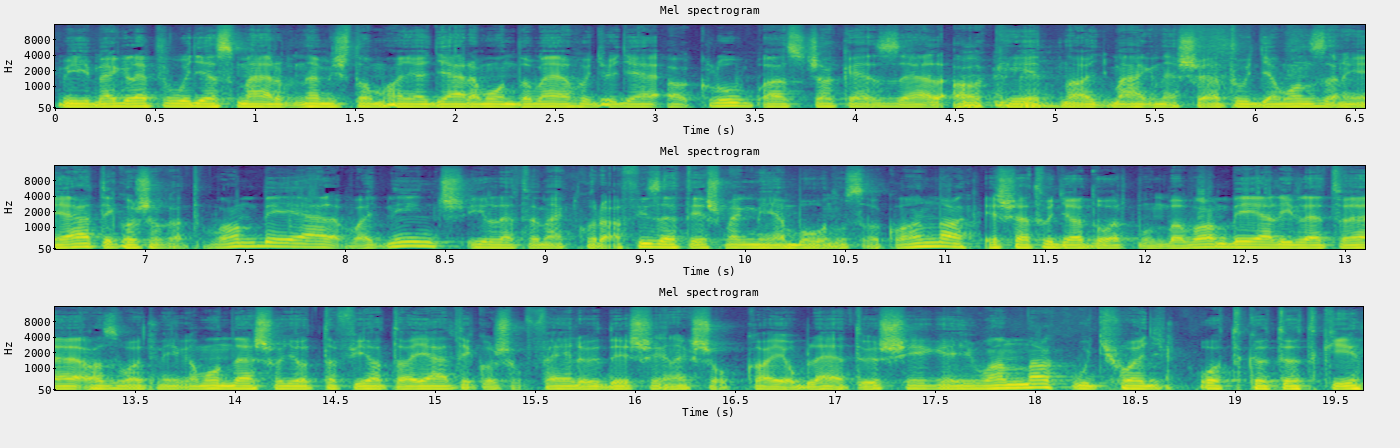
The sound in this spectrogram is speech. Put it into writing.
Mi meglepő, ugye ezt már nem is tudom, hanyadjára mondom el, hogy ugye a klub az csak ezzel a két nagy mágnessel tudja mondani a játékosokat, van BL, vagy nincs, illetve mekkora a fizetés, meg milyen bónuszok vannak, és hát ugye a Dortmundban van BL, illetve az volt még a mondás, hogy ott a fiatal játékosok fejlődésének sokkal jobb lehetőségei vannak, úgyhogy ott kötött ki.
